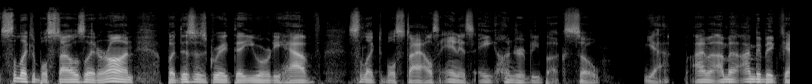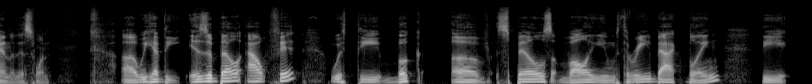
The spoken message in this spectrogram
selectable styles later on. But this is great that you already have selectable styles, and it's 800 V bucks. So yeah, I'm I'm a, I'm a big fan of this one. Uh, we have the Isabel outfit with the Book of Spells Volume Three back bling, the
